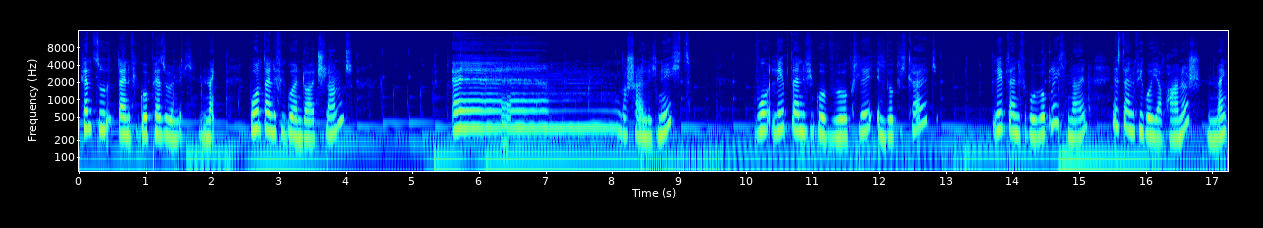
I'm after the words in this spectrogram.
Kennst du deine Figur persönlich? Nein. Wohnt deine Figur in Deutschland? Ähm, wahrscheinlich nicht. Wo lebt deine Figur wirklich in Wirklichkeit? Lebt deine Figur wirklich? Nein. Ist deine Figur japanisch? Nein.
